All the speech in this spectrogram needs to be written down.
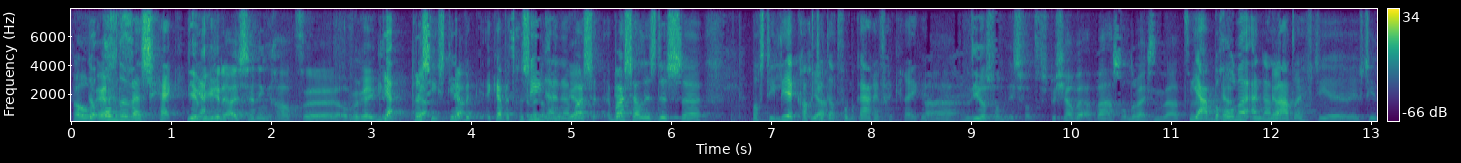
Oh, de echt? onderwijsgek. Die hebben Ja. we hier in de uitzending gehad eh, over rekenen. Ja, precies. Die Ja. Heb ik, ik heb het gezien. En eh. Marcel, is dus eh, was die leerkracht die dat voor elkaar heeft gekregen. Ah, die was van, is van het speciaal ba- basisonderwijs inderdaad. ja, begonnen en dan later heeft hij, heeft hij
